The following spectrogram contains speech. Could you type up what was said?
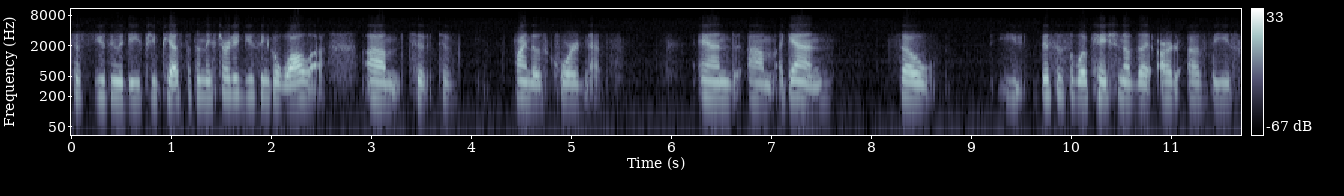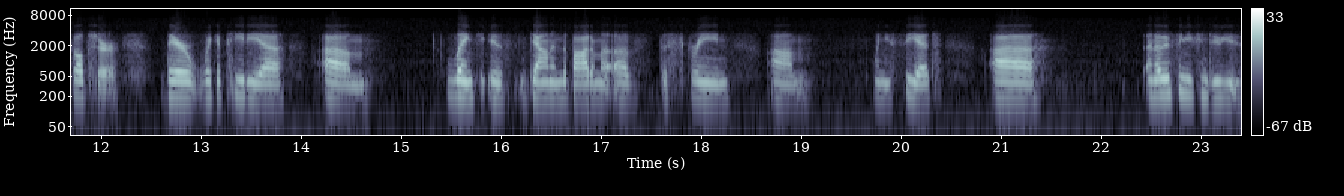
just using the GPS, but then they started using Gowalla um, to, to find those coordinates. And um, again, so you, this is the location of the art of the sculpture. Their Wikipedia um, link is down in the bottom of the screen um, when you see it. Uh, another thing you can do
